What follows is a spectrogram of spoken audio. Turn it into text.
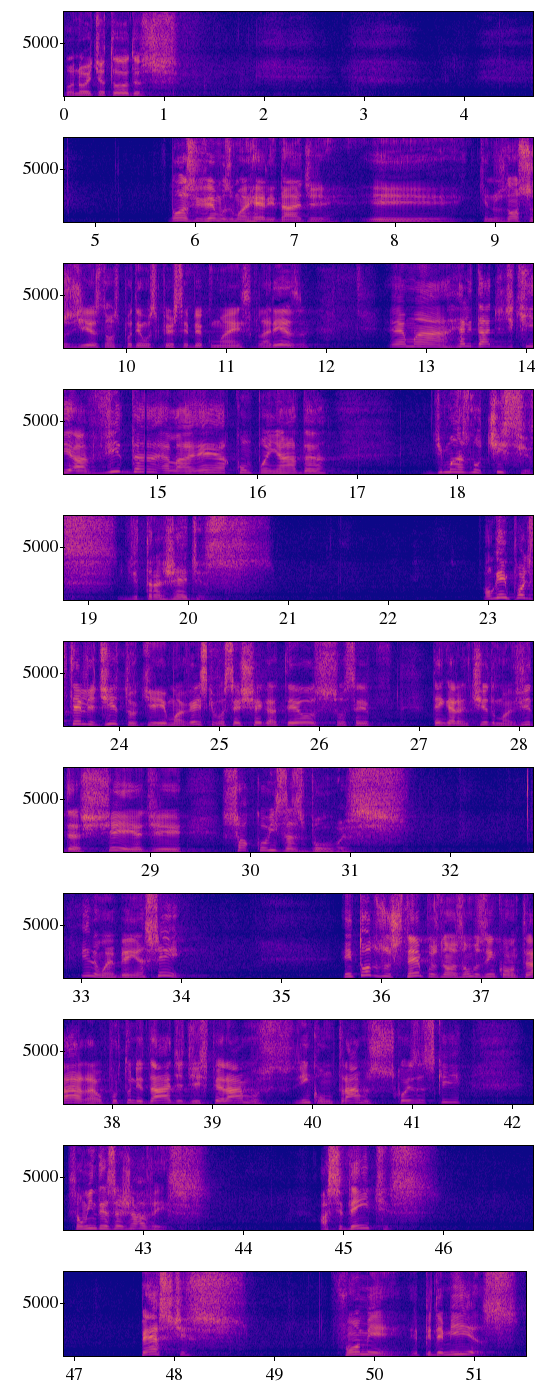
Boa noite a todos. Nós vivemos uma realidade que nos nossos dias nós podemos perceber com mais clareza, é uma realidade de que a vida ela é acompanhada de más notícias, de tragédias. Alguém pode ter lhe dito que uma vez que você chega a Deus, você tem garantido uma vida cheia de só coisas boas. E não é bem assim. Em todos os tempos nós vamos encontrar a oportunidade de esperarmos e encontrarmos coisas que são indesejáveis. Acidentes, pestes, fome, epidemias,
